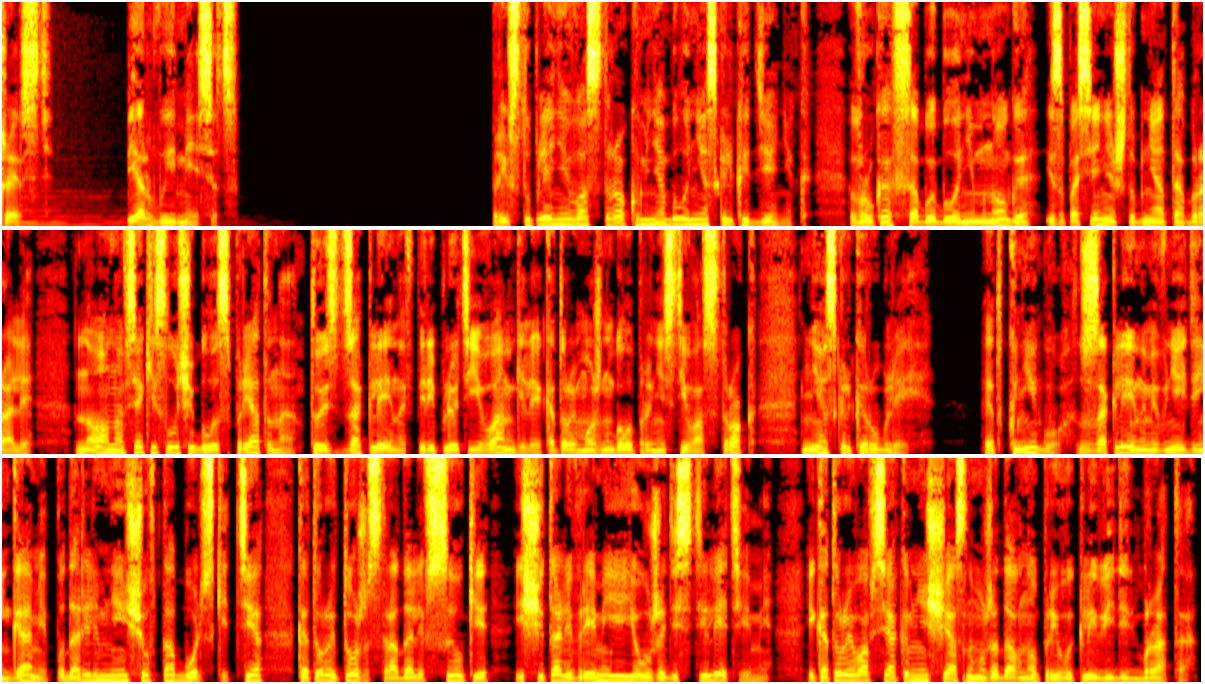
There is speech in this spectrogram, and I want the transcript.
6. Первый месяц. При вступлении в Острог у меня было несколько денег. В руках с собой было немного, из опасения, чтобы не отобрали, но на всякий случай было спрятано, то есть заклеено в переплете Евангелия, которое можно было пронести в Острог, несколько рублей. Эту книгу с заклеенными в ней деньгами подарили мне еще в Тобольске те, которые тоже страдали в ссылке и считали время ее уже десятилетиями, и которые во всяком несчастном уже давно привыкли видеть брата.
